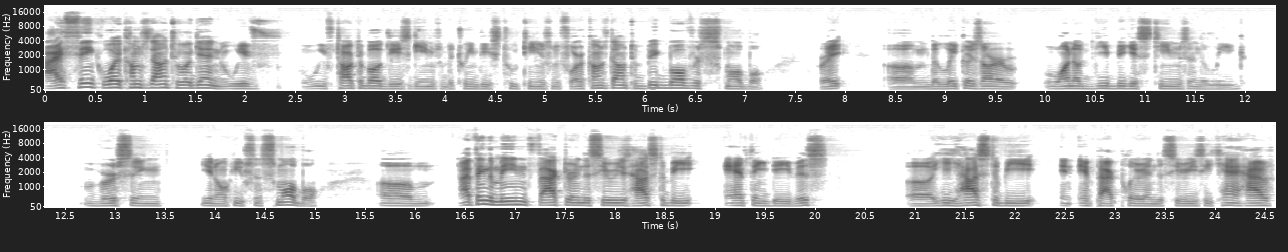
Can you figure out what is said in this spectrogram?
I think what it comes down to again, we've we've talked about these games between these two teams before. It comes down to big ball versus small ball, right? Um, the Lakers are one of the biggest teams in the league versing, you know, Houston small ball. Um, I think the main factor in the series has to be Anthony Davis. Uh, he has to be an impact player in the series. He can't have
